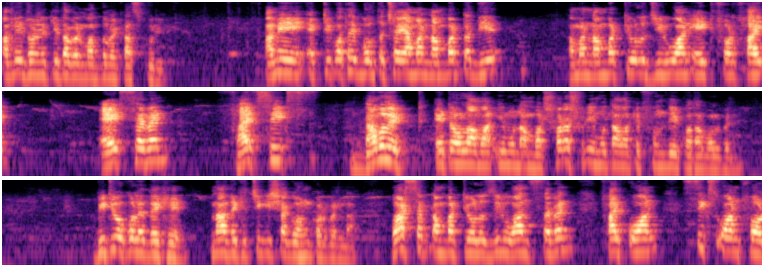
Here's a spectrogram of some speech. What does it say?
আমি এই ধরনের কিতাবের মাধ্যমে কাজ করি। আমি একটি কথাই বলতে চাই আমার নাম্বারটা দিয়ে। আমার নাম্বারটি হলো zero one eight four five eight seven five six double eight এটা হলো আমার ইমো নাম্বার। সরাসরি ইমোতে আমাকে ফোন দিয়ে কথা বলবেন। ভিডিও কলে দেখে, না দেখে চিকিৎসা গ্রহণ করবেন না। হোয়াটসঅ্যাপ নাম্বারটি হলো zero one seven five one six one four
